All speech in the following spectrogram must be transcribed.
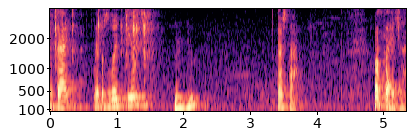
ok? Lembra-se dos 8 kg? Uhum. Já está. Ou seja,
